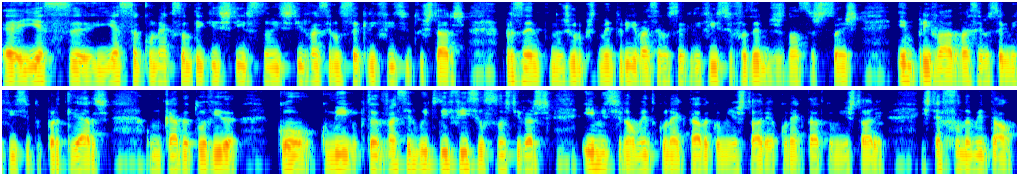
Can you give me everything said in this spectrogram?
Eh, e, esse, e essa conexão tem que existir. Se não existir, vai ser um sacrifício tu estares presente nos grupos de mentoria, vai ser um sacrifício fazermos as nossas sessões em privado, vai ser um sacrifício tu partilhares um bocado da tua vida com, comigo, portanto vai ser muito difícil se não estiveres emocionalmente conectada com a minha história, conectado com a minha história. Isto é fundamental.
